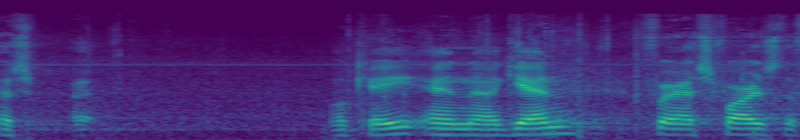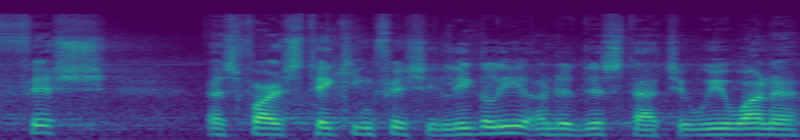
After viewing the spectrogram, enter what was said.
As, uh, okay, and again, for as far as the fish, as far as taking fish illegally under this statute, we want to,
